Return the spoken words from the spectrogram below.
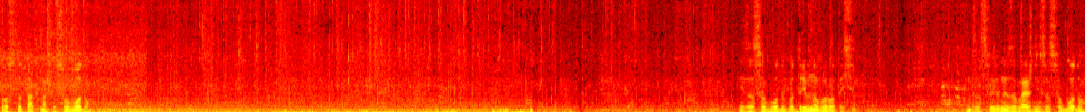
просто так нашу свободу. І за свободу потрібно боротися. За свою незалежність, за свободу.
